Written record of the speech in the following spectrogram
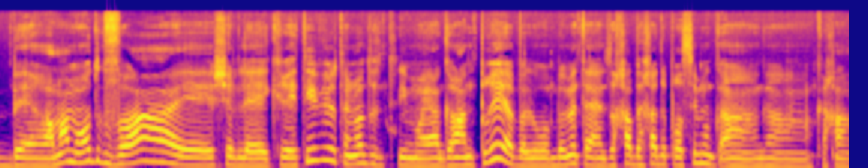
ברמה מאוד גבוהה אה, של אה, קריאטיביות, אני לא יודעת אם הוא היה Grand Prix, אבל הוא באמת היה זכה באחד הפרסים ככה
